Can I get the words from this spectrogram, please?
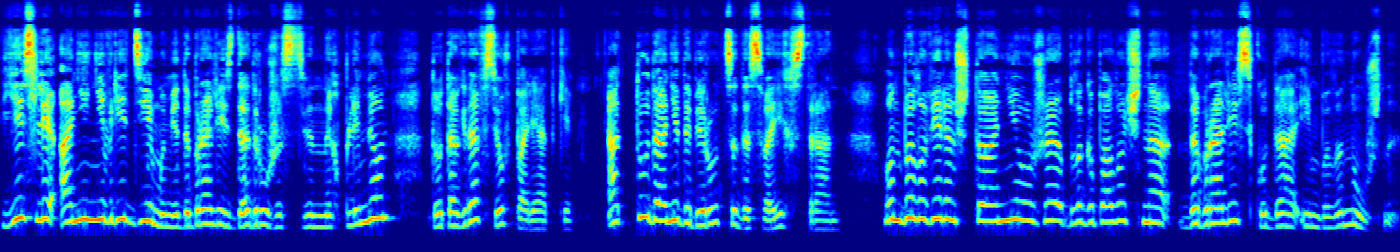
Если они невредимыми добрались до дружественных племен, то тогда все в порядке. Оттуда они доберутся до своих стран. Он был уверен, что они уже благополучно добрались, куда им было нужно.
